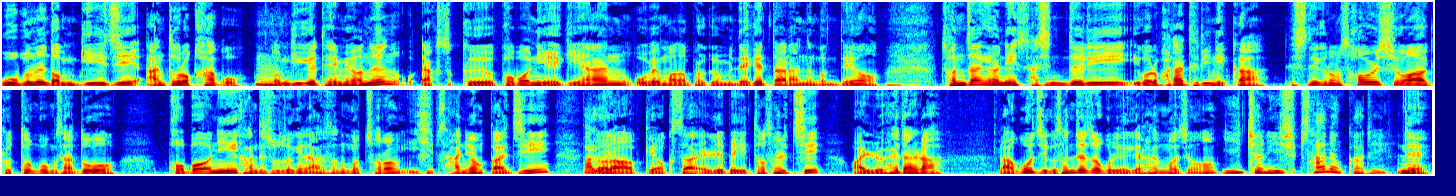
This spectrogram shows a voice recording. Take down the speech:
5분을 넘기지 않도록 하고 음. 넘기게 되면은 약속 그 법원이 얘기한 500만 원 벌금을 내겠다라는 건데요. 음. 전장현이 자신들이 이걸 받아들이니까 대신에 그럼 서울시와 교통공사도 법원이 강제 조정에 나서는 것처럼 24년까지 빨리. 19개 역사 엘리베이터 설치 완료해달라. 라고 지금 선제적으로 얘기를 한 거죠. 2024년까지? 네.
